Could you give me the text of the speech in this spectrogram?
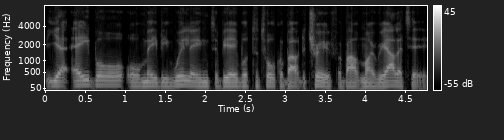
yet able or maybe willing to be able to talk about the truth, about my reality.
